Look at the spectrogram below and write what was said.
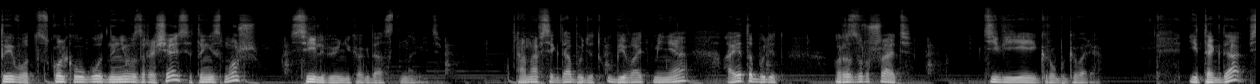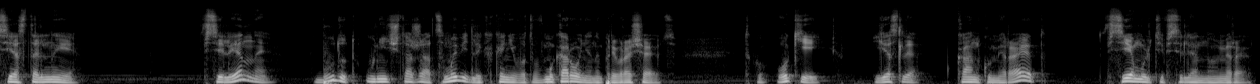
ты вот сколько угодно не возвращайся, ты не сможешь Сильвию никогда остановить. Она всегда будет убивать меня, а это будет разрушать TVA, грубо говоря. И тогда все остальные вселенные будут уничтожаться. Мы видели, как они вот в макаронины превращаются. Такой, окей, если Канг умирает, все мультивселенные умирают.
